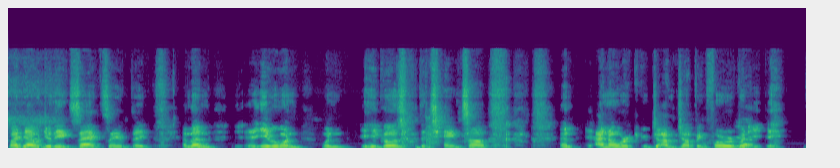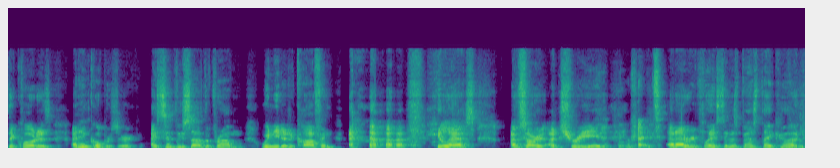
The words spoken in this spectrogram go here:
My dad would do the exact same thing, and then even when when he goes with the chainsaw, and I know we're I'm jumping forward, but he- the quote is, "I didn't go berserk. I simply solved the problem. We needed a coffin." he laughs. I'm sorry, a tree, right and I replaced it as best I could.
